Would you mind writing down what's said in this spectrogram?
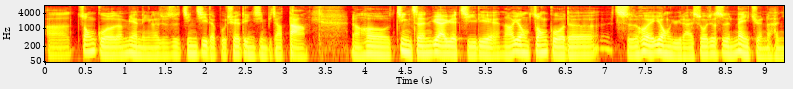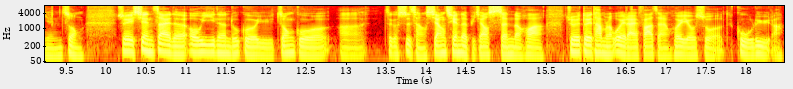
呃，中国的面临的就是经济的不确定性比较大，然后竞争越来越激烈，然后用中国的词汇用语来说，就是内卷的很严重。所以现在的 O E 呢，如果与中国呃。这个市场镶嵌的比较深的话，就会对他们的未来发展会有所顾虑啦。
